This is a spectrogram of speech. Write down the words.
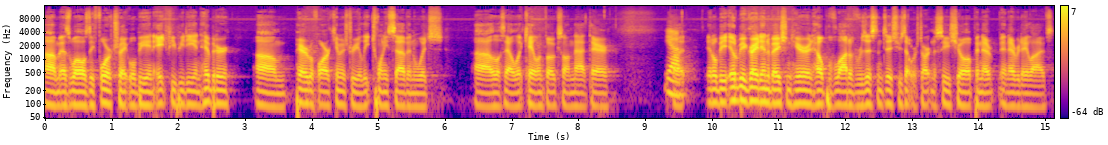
um, as well as the fourth trait will be an HPPD inhibitor um, paired with our chemistry Alite 27, which uh, let's say I'll let Kaelin focus on that there. Yeah. But it'll be it'll be a great innovation here and help with a lot of resistance issues that we're starting to see show up in in everyday lives.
